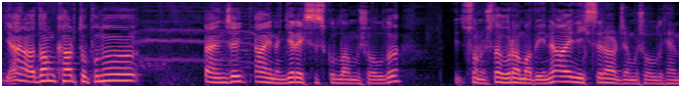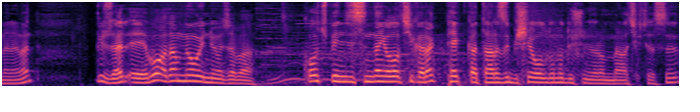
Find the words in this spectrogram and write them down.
Yani adam kar topunu bence aynen gereksiz kullanmış oldu. Sonuçta vuramadı yine. Aynı iksiri harcamış olduk hemen hemen. Güzel. Ee, bu adam ne oynuyor acaba? Koç birincisinden yola çıkarak Pekka tarzı bir şey olduğunu düşünüyorum ben açıkçası.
